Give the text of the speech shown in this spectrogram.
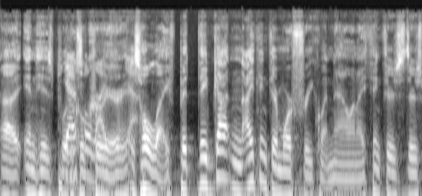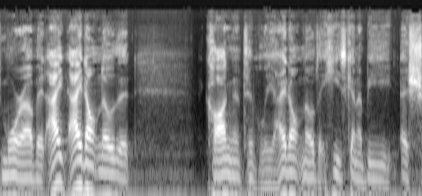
uh, in his political whole life, career, yeah. his whole life. But they've gotten, I think they're more frequent now, and I think there's there's more of it. I, I don't know that cognitively, I don't know that he's going to be as sh-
